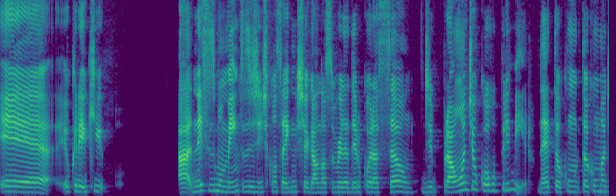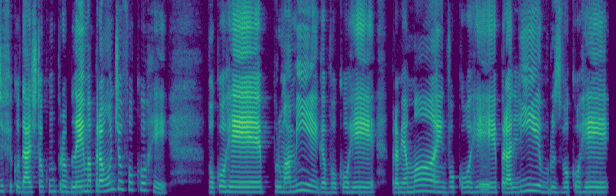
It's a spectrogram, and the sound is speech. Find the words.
é, eu creio que ah, nesses momentos a gente consegue enxergar o nosso verdadeiro coração de para onde eu corro primeiro, né? Tô com, tô com uma dificuldade, tô com um problema, para onde eu vou correr? Vou correr para uma amiga, vou correr para minha mãe, vou correr para livros, vou correr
